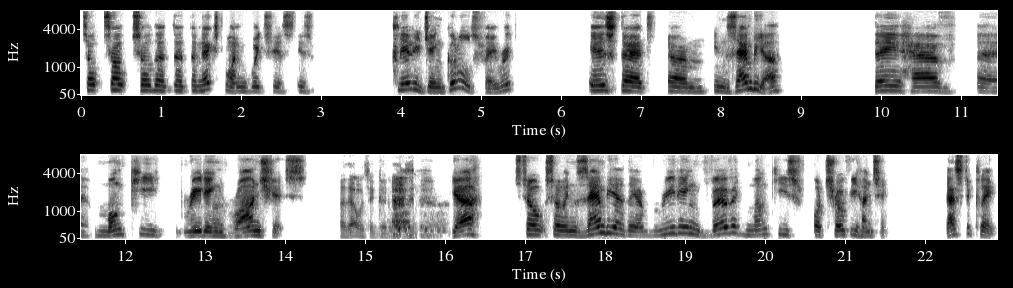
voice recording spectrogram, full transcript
So so so the, the, the next one, which is is clearly Jane Goodall's favorite, is that um, in Zambia they have uh, monkey breeding ranches. Oh, that was a good one. Yeah. So so in Zambia they are breeding vervet monkeys for trophy hunting. That's the claim.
